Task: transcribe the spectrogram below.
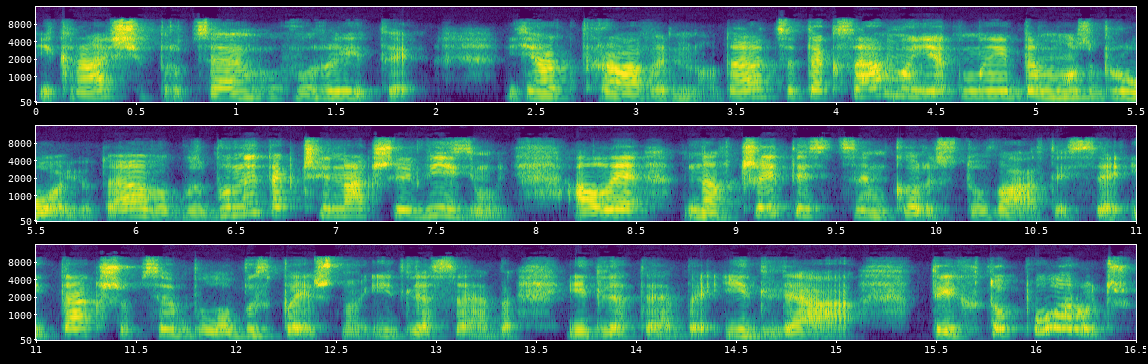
і краще про це говорити. Як правильно, да? це так само, як ми дамо зброю. Да? Вони так чи інакше візьмуть, але навчитись цим користуватися і так, щоб це було безпечно і для себе, і для тебе, і для тих, хто поруч.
